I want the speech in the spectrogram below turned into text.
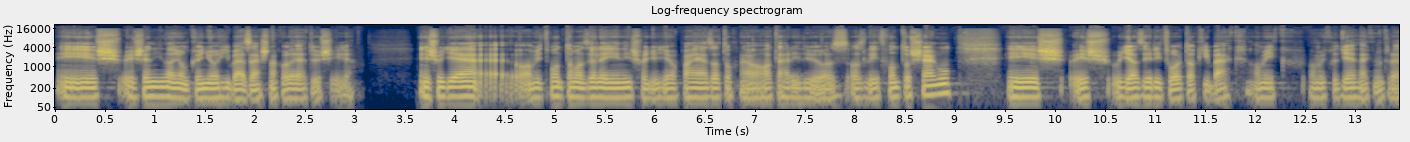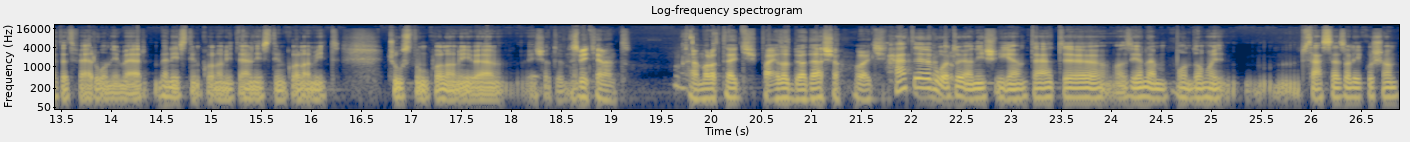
és, és így nagyon könnyű a hibázásnak a lehetősége. És ugye, amit mondtam az elején is, hogy ugye a pályázatoknál a határidő az, az létfontosságú, és, és ugye azért itt voltak hibák, amik, amik ugye nekünk lehetett felróni, mert benéztünk valamit, elnéztünk valamit, csúsztunk valamivel, és a többi. Ez mit jelent? Elmaradt egy pályázat beadása? Vagy hát volt tudom. olyan is, igen. Tehát azért nem mondom, hogy százszerzalékosan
